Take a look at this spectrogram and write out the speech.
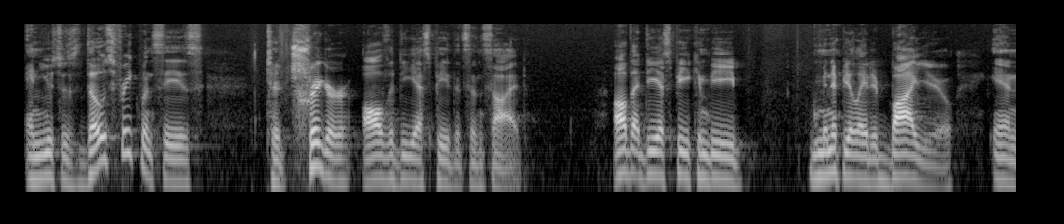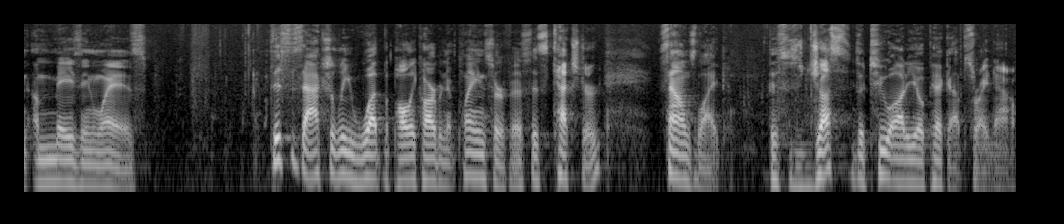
and uses those frequencies to trigger all the DSP that's inside. All that DSP can be manipulated by you in amazing ways. This is actually what the polycarbonate plane surface, is textured, sounds like. This is just the two audio pickups right now.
